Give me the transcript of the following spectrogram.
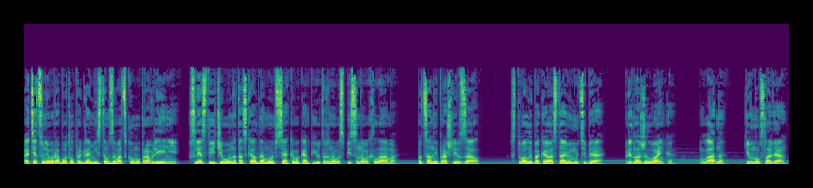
Отец у него работал программистом в заводском управлении, вследствие чего натаскал домой всякого компьютерного списанного хлама. Пацаны прошли в зал. «Стволы пока оставим у тебя», – предложил Ванька. «Ладно», – кивнул Славян.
